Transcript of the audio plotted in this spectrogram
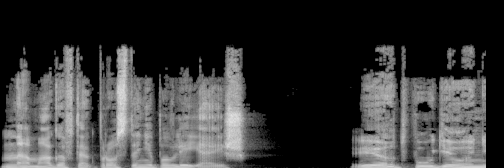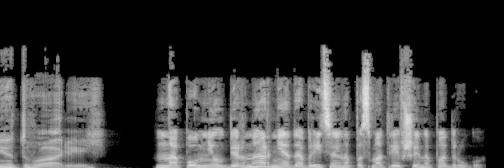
На магов так просто не повлияешь. «И отпугивание тварей», — напомнил Бернар, неодобрительно посмотревший на подругу.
